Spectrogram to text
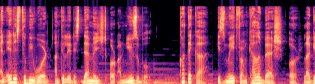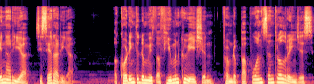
and it is to be worn until it is damaged or unusable. Koteka is made from calabash or Lagenaria siceraria. According to the myth of human creation from the Papuan Central Ranges,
